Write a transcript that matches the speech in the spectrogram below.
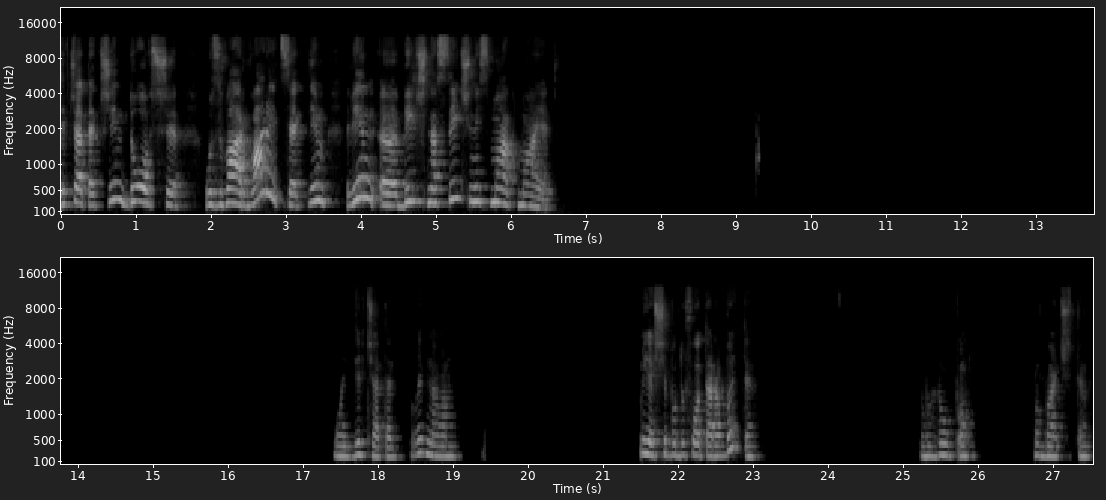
дівчата, чим довше узвар вариться, тим він е, більш насичений смак має. Ой, дівчата, видно вам? Я ще буду фото робити в групу. Побачите.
